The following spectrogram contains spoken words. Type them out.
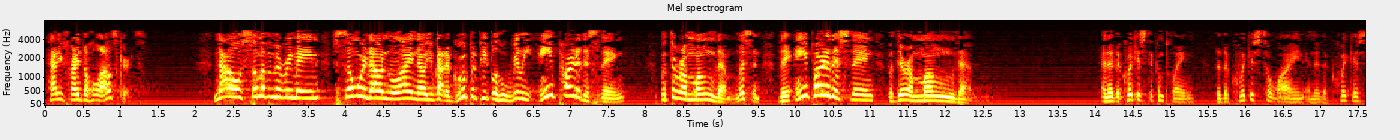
had He fried the whole outskirts. Now, some of them have remained somewhere down the line. Now, you've got a group of people who really ain't part of this thing, but they're among them. Listen, they ain't part of this thing, but they're among them. And they're the quickest to complain. They're the quickest to whine, and they're the quickest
